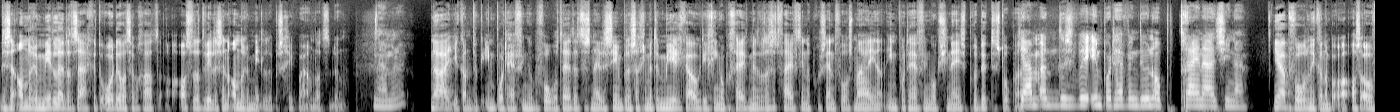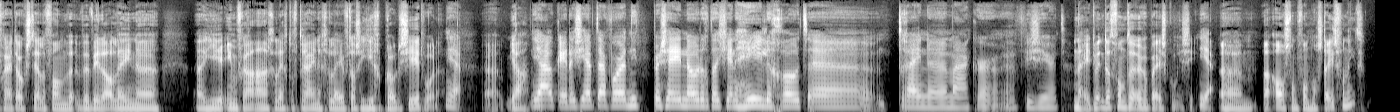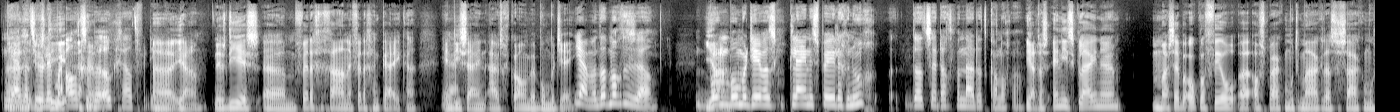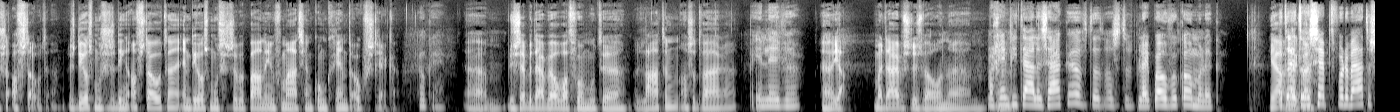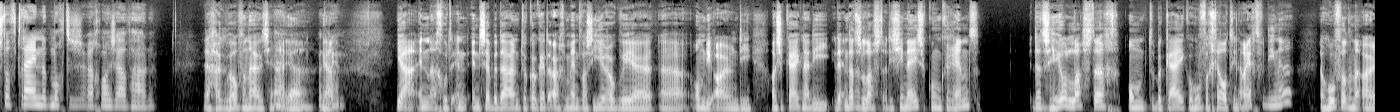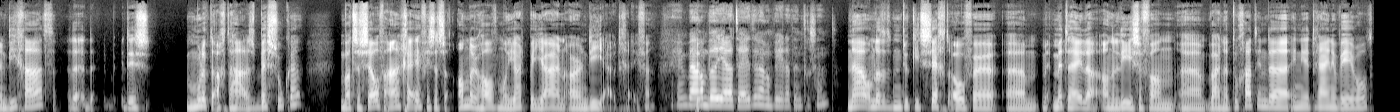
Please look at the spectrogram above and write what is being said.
Er zijn andere middelen, dat is eigenlijk het oordeel wat ze hebben gehad. Als we dat willen, zijn andere middelen beschikbaar om dat te doen. Namelijk? Nou, je kan natuurlijk importheffingen bijvoorbeeld. Hè, dat is een hele simpele. Zag je met Amerika ook. Die ging op een gegeven moment, wat was het, 25% volgens mij, aan importheffingen op Chinese producten stoppen. Ja, maar dus weer importheffing doen op treinen uit China. Ja, bijvoorbeeld. Je kan als overheid ook stellen van we, we willen alleen eh, eh, hier infra aangelegd of treinen geleverd als ze hier geproduceerd worden. Ja. Eh, ja, Ja, oké. dus je hebt daarvoor niet per se nodig dat je een hele grote eh, treinenmaker eh, fuseert. nee, dat vond de Europese Commissie. Ja. Ehm, eh, Alstom vond nog steeds van niet. Ja, Eh, dus natuurlijk. die- maar Alstom wil ook geld verdienen. Eh, ja, dus die is ehm, verder gegaan en verder gaan kijken. En Ja. die zijn uitgekomen bij Bombardier. Ja, want dat mochten ze wel. Ja. Bom- Bombardier was een kleine speler genoeg dat zij dachten van nou, dat kan nog wel. Ja, het was en iets kleiner. Maar ze hebben ook wel veel eh, afspraken moeten maken dat ze zaken moesten afstoten. Dus deels moesten ze dingen afstoten en deels moesten ze bepaalde informatie aan concurrenten ook verstrekken. Oké. Ehm, dus ze hebben daar wel wat voor moeten laten, als het ware. Inleveren. Eh, ja, maar daar hebben ze dus wel een. ehm, Maar geen eh, vitale zaken? Of dat was het blijkbaar overkomelijk? ja, Want het recept voor de waterstoftrein, dat mochten ze wel gewoon zelf houden. Daar ga ik wel van uit, ja. Ja, ja. Ja, en uh, goed. En, en ze hebben daar natuurlijk ook het argument was hier ook weer uh, om die R&D. Als je kijkt naar die, en dat is lastig, die Chinese concurrent, dat is heel lastig om te bekijken hoeveel geld die nou echt verdienen, hoeveel er naar R&D gaat. De, de, het is moeilijk te achterhalen. Het is best zoeken. Wat ze zelf aangeven is dat ze anderhalf miljard per jaar aan R&D uitgeven. Okay, waarom wil jij dat weten? Waarom vind je dat interessant? Nou, omdat het natuurlijk iets zegt over um, met de hele analyse van uh, waar het naartoe gaat in de, in de treinenwereld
